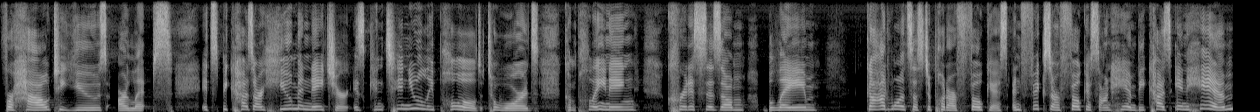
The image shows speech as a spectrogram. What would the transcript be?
for how to use our lips? It's because our human nature is continually pulled towards complaining, criticism, blame, God wants us to put our focus and fix our focus on Him because in Him,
